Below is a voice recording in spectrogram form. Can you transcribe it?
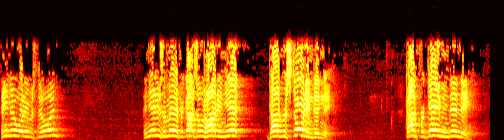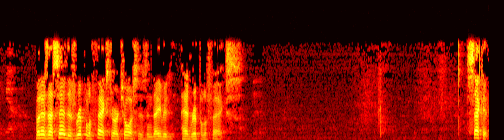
He knew what he was doing. And yet he was a man after God's own heart, and yet God restored him, didn't he? God forgave him, didn't he? But as I said, there's ripple effects to our choices, and David had ripple effects. Second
